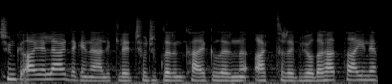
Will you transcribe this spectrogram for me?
Çünkü aileler de genellikle çocukların kaygılarını arttırabiliyorlar. Hatta yine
